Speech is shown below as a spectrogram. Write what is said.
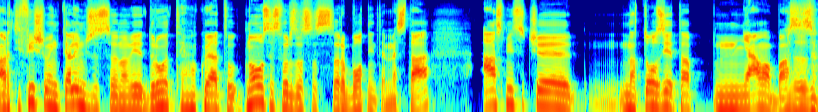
Artificial Intelligence нали, е друга тема, която отново се свързва с работните места. Аз мисля, че на този етап няма база за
